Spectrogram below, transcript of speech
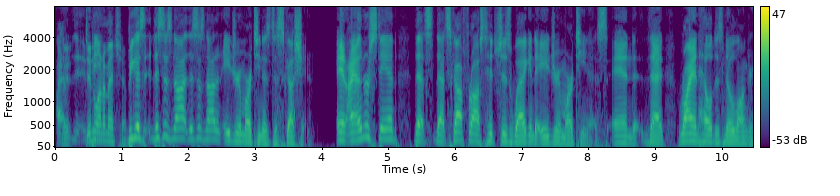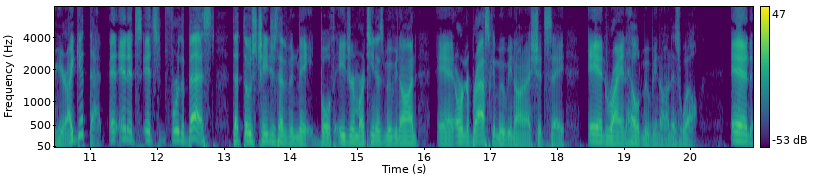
I didn't be, want to mention him because this is not this is not an Adrian Martinez discussion. And I understand that that Scott Frost hitched his wagon to Adrian Martinez, and that Ryan Held is no longer here. I get that, and, and it's it's for the best that those changes have been made. Both Adrian Martinez moving on, and or Nebraska moving on, I should say, and Ryan Held moving on as well. And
